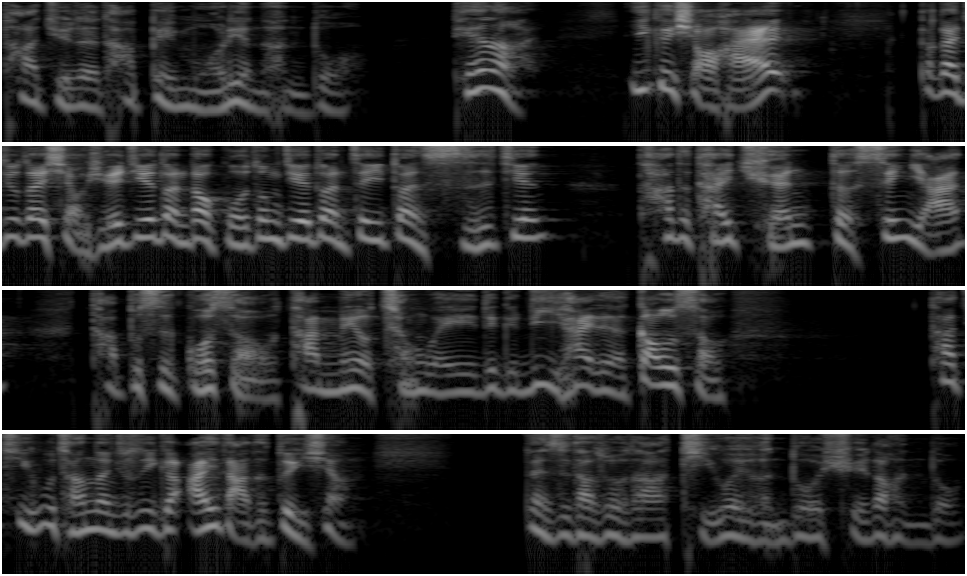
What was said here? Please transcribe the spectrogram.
他觉得他被磨练了很多。天啊，一个小孩，大概就在小学阶段到国中阶段这一段时间，他的跆拳的生涯。”他不是国手，他没有成为这个厉害的高手，他几乎常常就是一个挨打的对象。但是他说他体会很多，学到很多。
